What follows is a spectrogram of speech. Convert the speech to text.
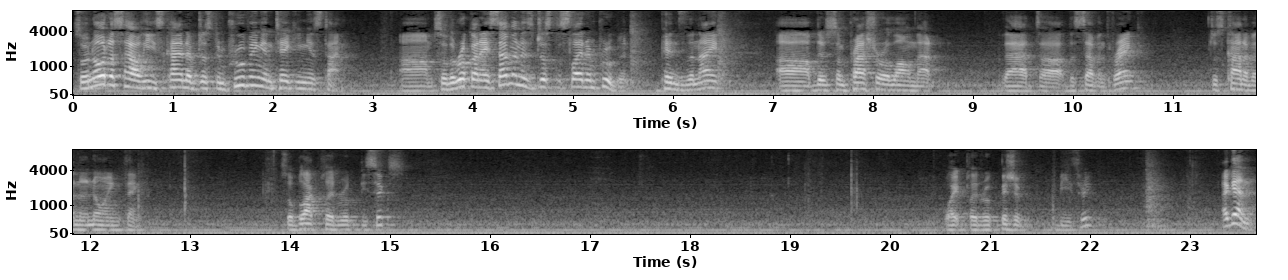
So notice how he's kind of just improving and taking his time. Um, so the rook on a7 is just a slight improvement. Pins the knight. Uh, there's some pressure along that, that uh, the seventh rank. Just kind of an annoying thing. So black played rook b6. White played rook bishop b3. Again,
